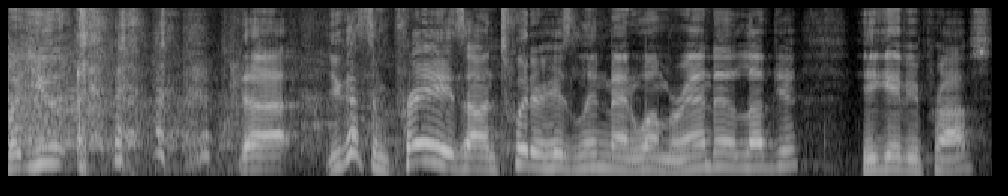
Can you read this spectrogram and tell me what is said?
but you, you got some praise on Twitter. Here's Lin Manuel Miranda loved you. He gave you props.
